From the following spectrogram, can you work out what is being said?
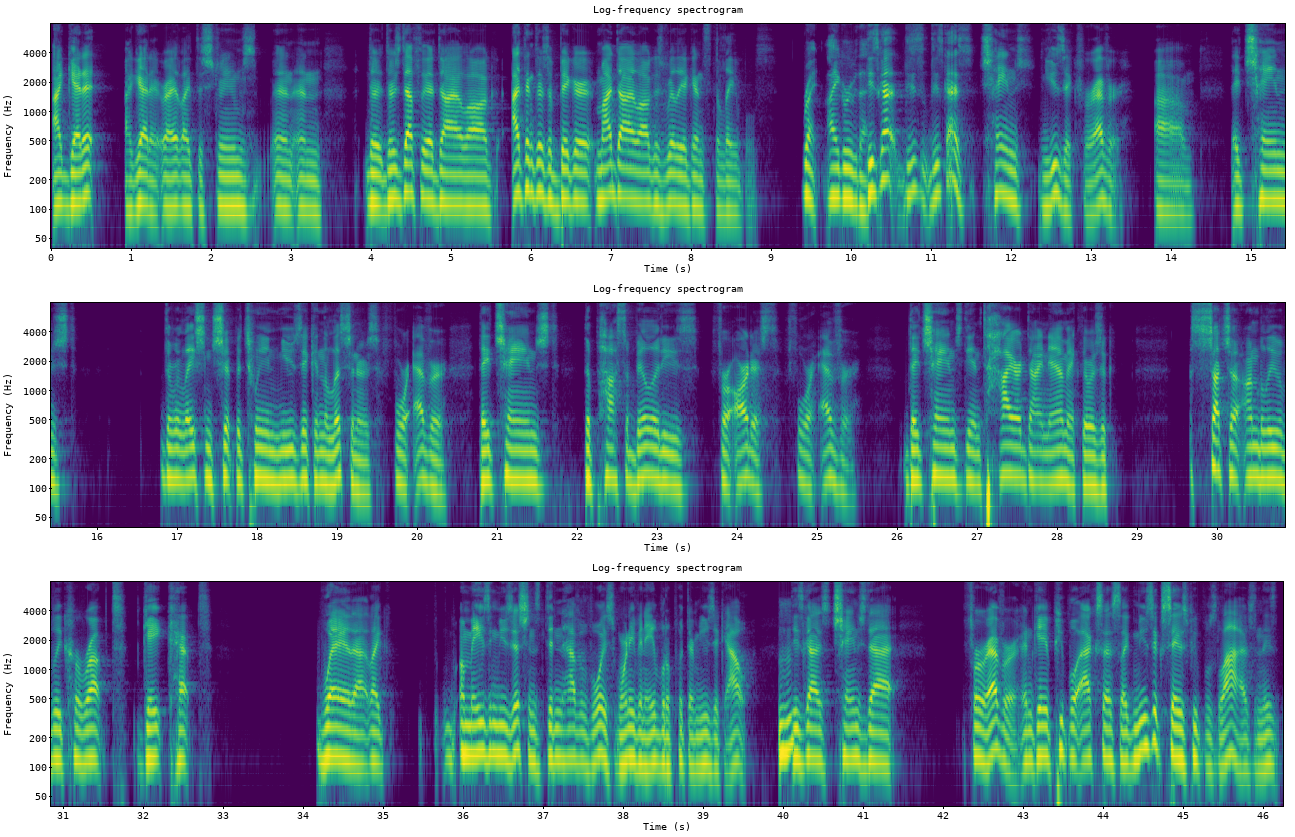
I get it. I get it. Right. Like the streams and and. There, there's definitely a dialogue. I think there's a bigger. My dialogue is really against the labels. right? I agree with that. these guys these these guys changed music forever um they changed the relationship between music and the listeners forever they changed the possibilities for artists forever they changed the entire dynamic there was a such an unbelievably corrupt, gate kept way that like amazing musicians didn't have a voice, weren't even able to put their music out. Mhm. These guys changed that forever and gave people access. Like music saves people's lives, and these,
